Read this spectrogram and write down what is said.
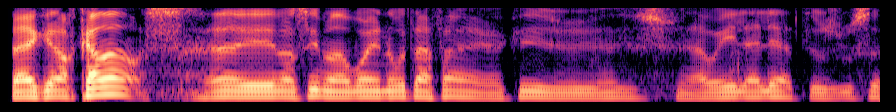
Fait qu'on recommence. Euh, merci, il m'envoie une autre affaire. OK, je, je, envoyé la lettre, je joue ça.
